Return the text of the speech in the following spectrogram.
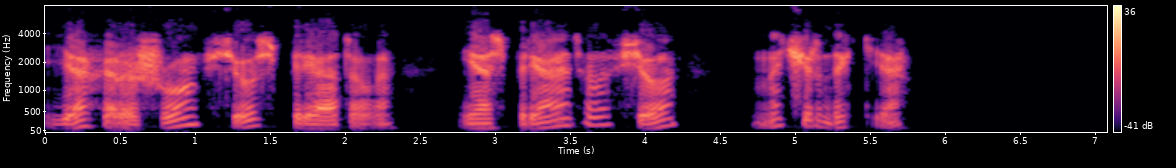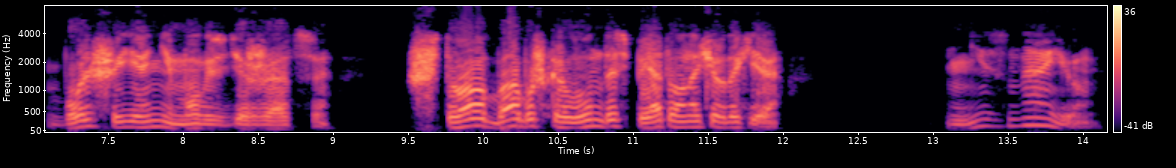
Я хорошо все спрятала. Я спрятала все на чердаке». Больше я не мог сдержаться. «Что бабушка Лунда спрятала на чердаке?» «Не знаю.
